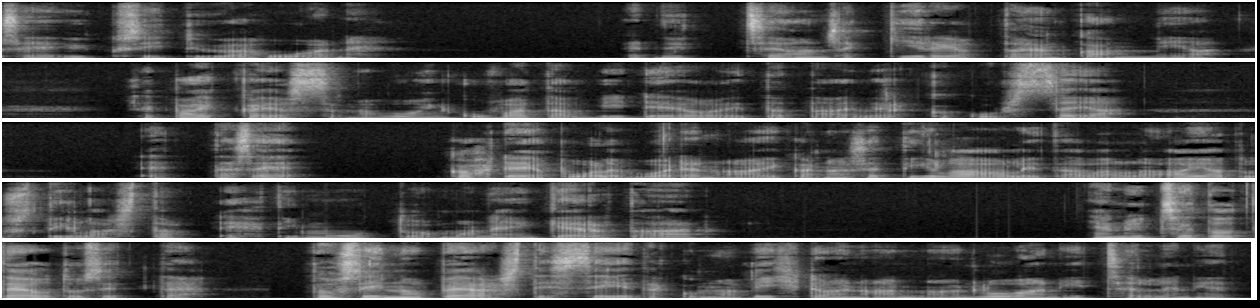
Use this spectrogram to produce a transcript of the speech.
se yksi työhuone. Et nyt se on se kirjoittajan kammi ja se paikka, jossa mä voin kuvata videoita tai verkkokursseja. Että se kahden ja puolen vuoden aikana se tila oli tavallaan ajatustilasta ehti muuttua moneen kertaan. Ja nyt se toteutui sitten tosi nopeasti siitä, kun mä vihdoin annoin luvan itselleni. Että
